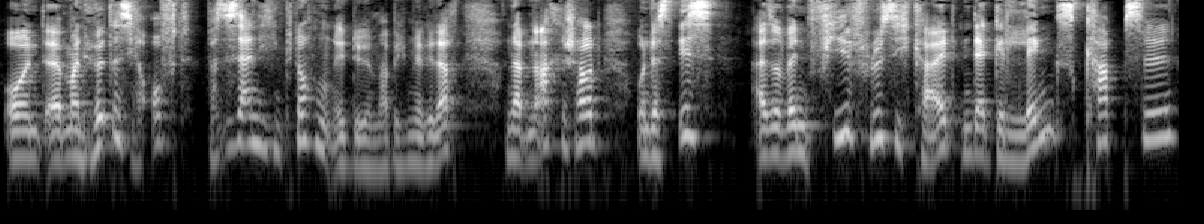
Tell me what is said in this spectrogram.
Und äh, man hört das ja oft. Was ist eigentlich ein Knochenödem, habe ich mir gedacht und habe nachgeschaut. Und das ist, also wenn viel Flüssigkeit in der Gelenkskapsel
